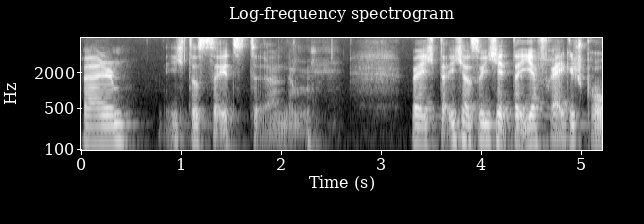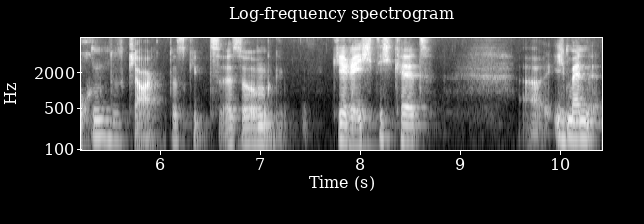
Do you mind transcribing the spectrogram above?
weil ich das jetzt, äh, weil ich, ich, also ich hätte eher freigesprochen, das klar, das gibt also Gerechtigkeit. Äh, ich meine,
